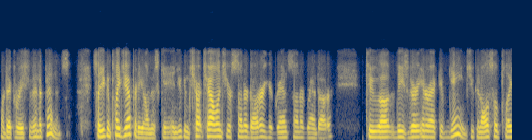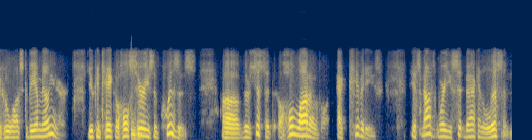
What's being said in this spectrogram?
or Declaration of Independence. So you can play Jeopardy on this game, and you can ch- challenge your son or daughter, your grandson or granddaughter, to uh, these very interactive games. You can also play Who Wants to Be a Millionaire. You can take a whole mm-hmm. series of quizzes. Uh, there's just a, a whole lot of activities. It's not where you sit back and listen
